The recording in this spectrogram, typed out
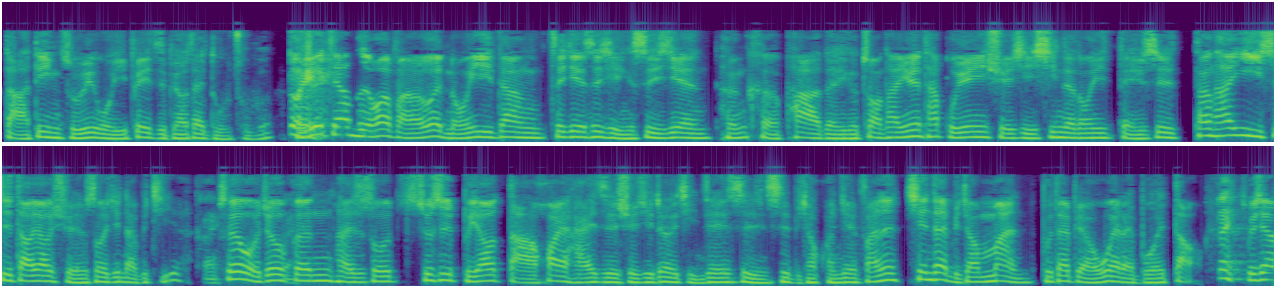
打定主意，我一辈子不要再读书了。对，我觉得这样子的话，反而会很容易让这件事情是一件很可怕的一个状态，因为他不愿意学习新的东西，等于是当他意识到要学的时候，已经来不及了。所以我就跟孩子说，就是不要打坏孩子的学习热情，这件事情是比较关键。反正现在比较慢，不代表未来不会到。对，就像。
